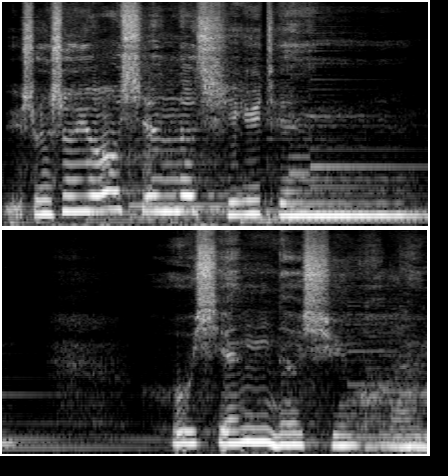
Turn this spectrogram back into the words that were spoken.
余生是有限的起点，无限的循环。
